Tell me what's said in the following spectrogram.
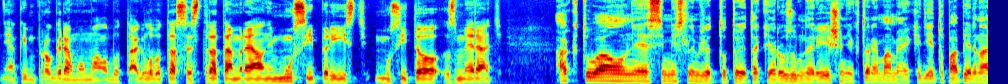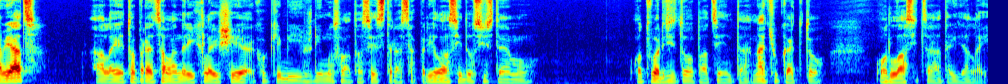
Nejakým programom alebo tak? Lebo tá sestra tam reálne musí prísť, musí to zmerať. Aktuálne si myslím, že toto je také rozumné riešenie, ktoré máme, keď je to papier naviac, ale je to predsa len rýchlejšie, ako keby vždy musela tá sestra sa prihlásiť do systému, otvoriť si toho pacienta, naťukať to, odhlasiť sa a tak ďalej.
